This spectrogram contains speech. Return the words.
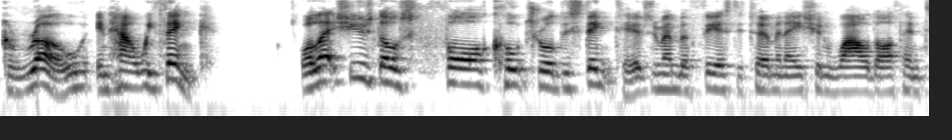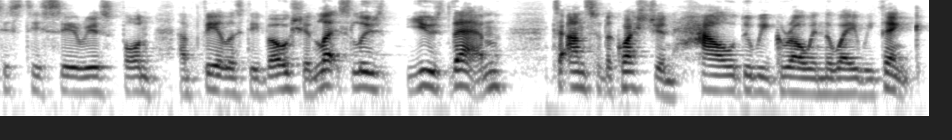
grow in how we think? Well, let's use those four cultural distinctives. Remember, fierce determination, wild authenticity, serious fun, and fearless devotion. Let's lose, use them to answer the question how do we grow in the way we think?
